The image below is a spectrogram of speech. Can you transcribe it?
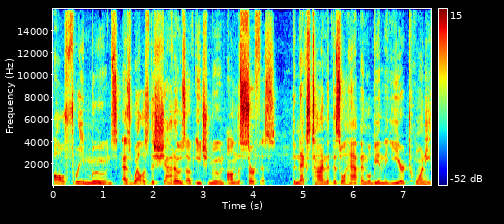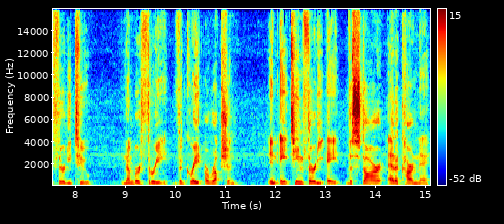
all three moons as well as the shadows of each moon on the surface. The next time that this will happen will be in the year 2032. Number 3. The Great Eruption. In 1838, the star Eta Carinae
